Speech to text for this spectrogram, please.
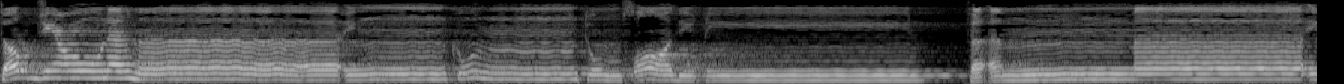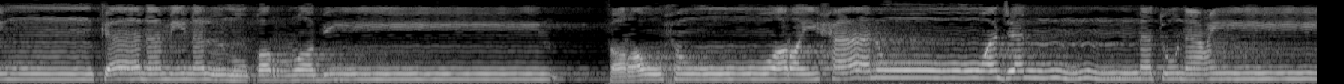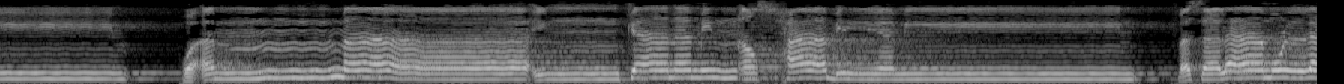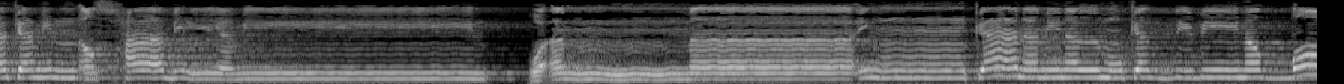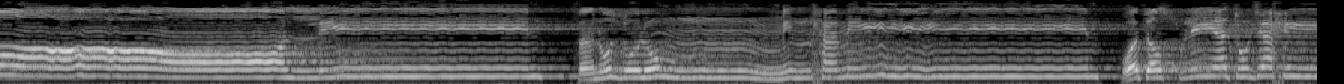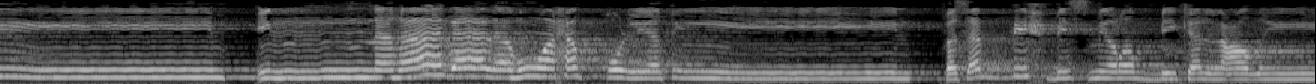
ترجعونها إن كنتم صادقين. فأما إن كان من المقربين فروح وريحان وجنة نعيم. وأما إن كان من أصحاب اليمين فسلام لك من أصحاب اليمين وأما إن كان من المكذبين الضالين فنزل من حميم وتصليه جحيم ان هذا لهو حق اليقين فسبح باسم ربك العظيم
